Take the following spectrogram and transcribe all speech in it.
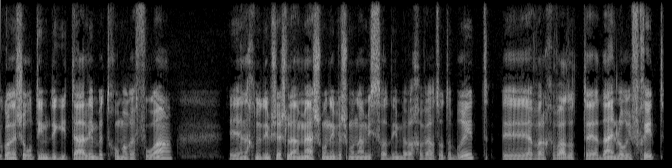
וכל מיני שירותים דיגיטליים בתחום הרפואה. Uh, אנחנו יודעים שיש לה 188 משרדים ברחבי ארצות הברית, uh, אבל החברה הזאת uh, עדיין לא רווחית.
